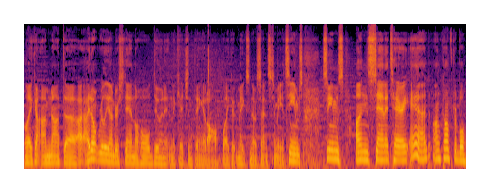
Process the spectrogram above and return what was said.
Like I'm not. Uh, I, I don't really understand the whole doing it in the kitchen thing at all. Like it makes no sense to me. It seems seems unsanitary and uncomfortable.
